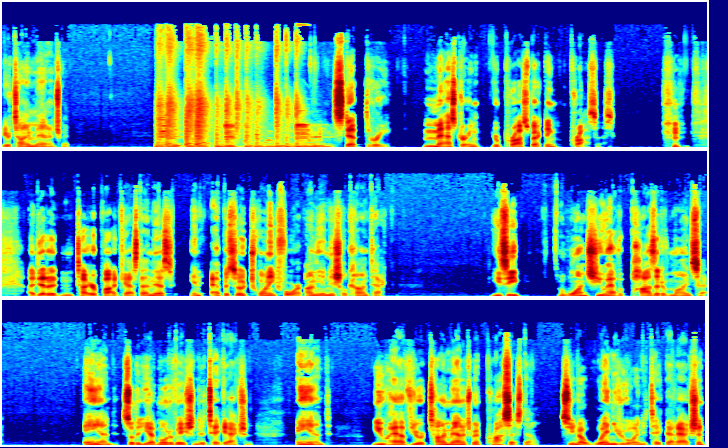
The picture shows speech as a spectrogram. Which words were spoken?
your time management. Step three mastering your prospecting process. I did an entire podcast on this in episode 24 on the initial contact. You see, once you have a positive mindset, and so that you have motivation to take action, and you have your time management process down, so you know when you're going to take that action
